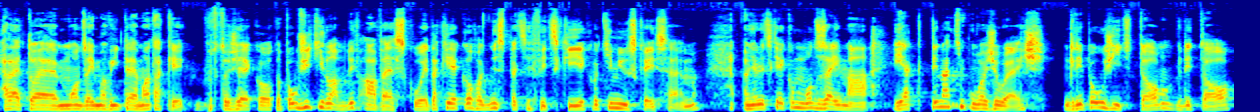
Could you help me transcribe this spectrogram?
Hele, to je moc zajímavý téma taky, protože jako to použití lambdy v AWS je taky jako hodně specifický jako tím use casem a mě vždycky jako moc zajímá, jak ty nad tím uvažuješ, kdy použít to, kdy to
